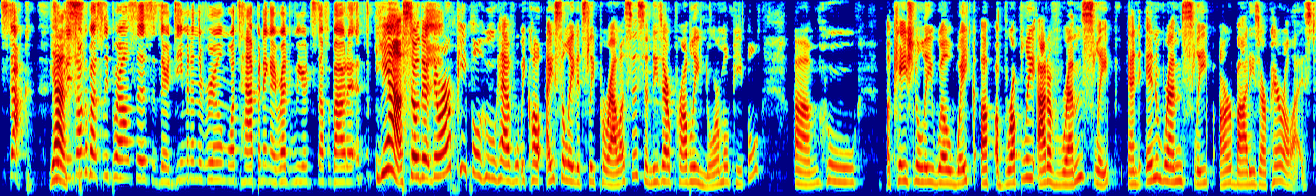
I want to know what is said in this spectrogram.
stuck. So can you talk about sleep paralysis? Is there a demon in the room? What's happening? I read weird stuff about it. Yeah, so there, there are people who have what we call isolated sleep paralysis, and these are probably normal people um, who occasionally will wake up abruptly out of REM sleep. And in REM sleep, our bodies are paralyzed.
